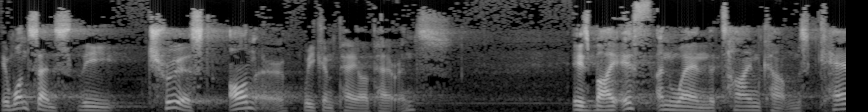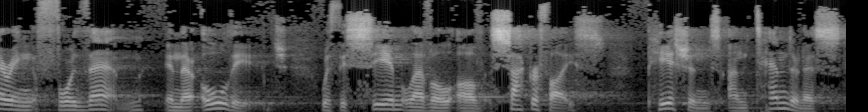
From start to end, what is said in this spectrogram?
in one sense, the truest honor we can pay our parents is by, if and when the time comes, caring for them in their old age with the same level of sacrifice, patience, and tenderness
